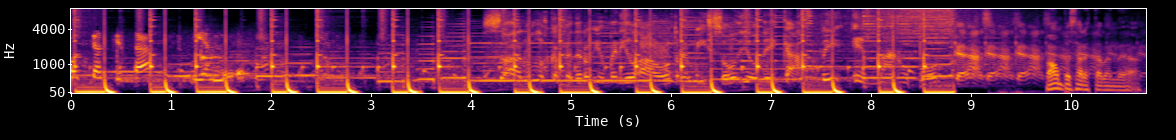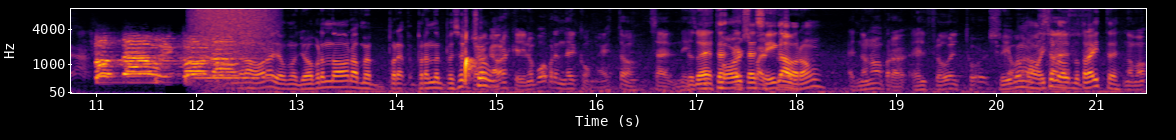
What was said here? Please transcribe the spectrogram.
Podcast que está bien duro. Saludos cafeteros, bienvenidos a otro episodio de Café en mano podcast. Vamos a empezar esta pendeja. Ahora, yo, yo aprendo ahora, me pre- prendo, empezó el Pero, show. cabrón, es que yo no puedo aprender con esto. O sea, Yo necesito te- este, un torch este para el sí, flow. cabrón. Eh, No, no, pero el flow del torch. Sí, cabrón, pues, o sea, ¿lo, lo traíste? No, mo-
